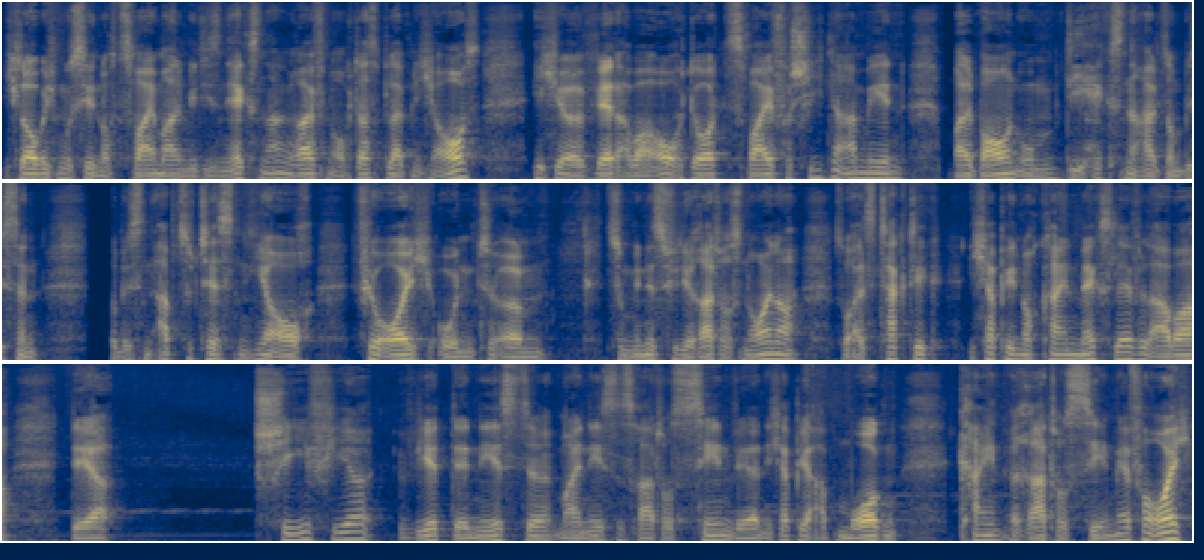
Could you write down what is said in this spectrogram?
ich glaube, ich muss hier noch zweimal mit diesen Hexen angreifen. Auch das bleibt nicht aus. Ich äh, werde aber auch dort zwei verschiedene Armeen mal bauen, um die Hexen halt so ein bisschen, so ein bisschen abzutesten hier auch für euch und ähm, zumindest für die Rathaus 9er, so als Taktik. Ich habe hier noch keinen Max-Level, aber der Chief hier wird der nächste, mein nächstes Rathaus 10 werden. Ich habe ja ab morgen kein Rathaus 10 mehr für euch.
